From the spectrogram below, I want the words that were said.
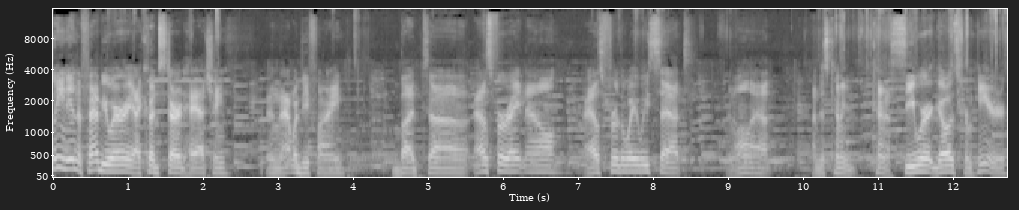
clean into February, I could start hatching, and that would be fine. But uh, as for right now, as for the way we set and all that, I'm just kind of kind of see where it goes from here.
